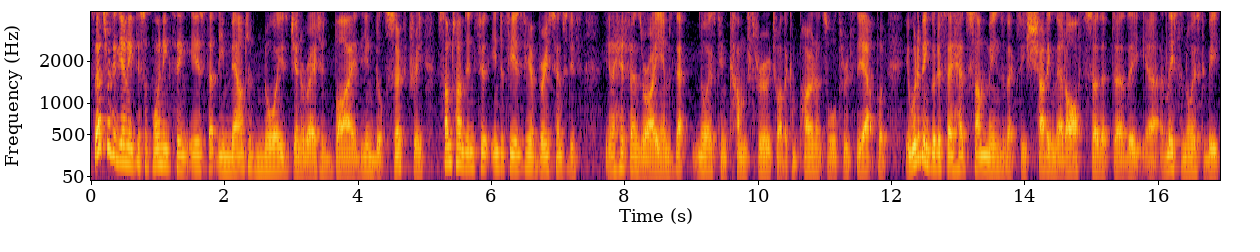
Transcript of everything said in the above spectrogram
So that's really the only disappointing thing is that the amount of noise generated by the inbuilt circuitry sometimes interferes if you have very sensitive you know, headphones or IEMs, that noise can come through to other components or through to the output. It would have been good if they had some means of actually shutting that off so that uh, the uh, at least the noise could be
